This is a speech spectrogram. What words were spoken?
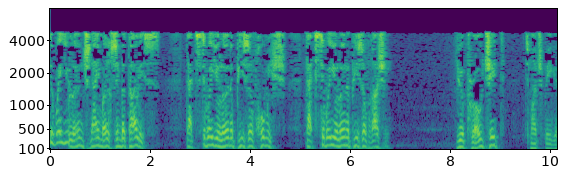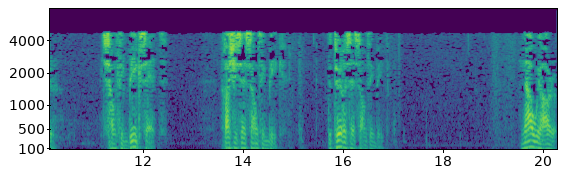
the way you learn Shnai Merchim Batalis. That's the way you learn a piece of Chumash. That's the way you learn a piece of Rashi. You approach it, it's much bigger. It's something big said. Rashi says something big. The Torah says something big. Now we are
